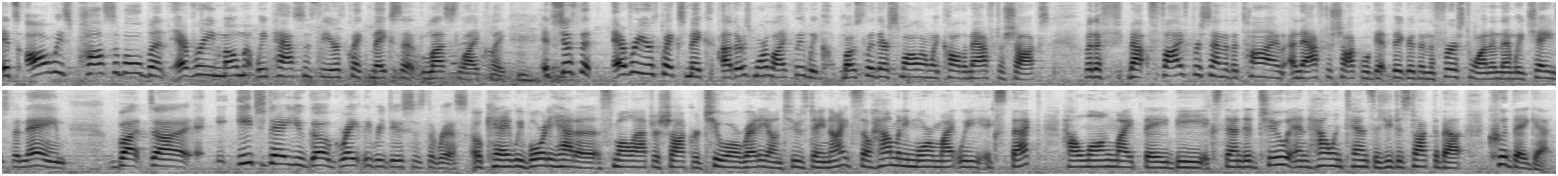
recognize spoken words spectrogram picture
It's always possible, but every moment we pass since the earthquake makes it less likely. It's just that every earthquake makes others more likely. We mostly they're smaller and we call them aftershocks. But if about 5% of the time, an aftershock will get bigger than the first one, and then we change the name. But uh, each day you go greatly reduces the risk. Okay, we've already had a small aftershock or two already on Tuesday night. So, how many more might we expect? How long might they be extended to? And how intense, as you just talked about, could they get?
